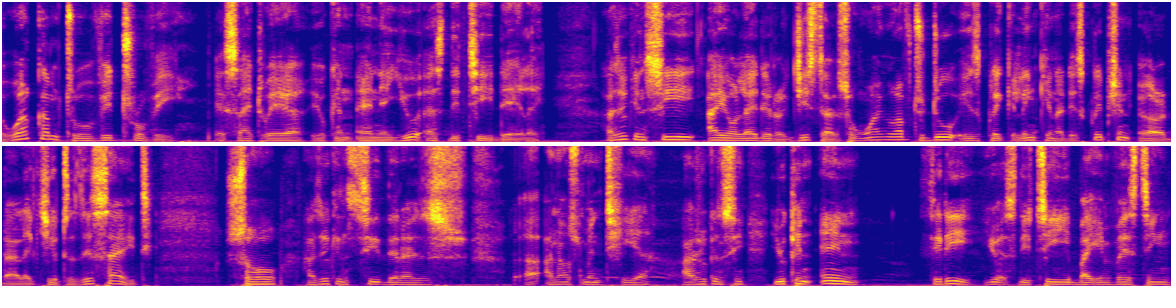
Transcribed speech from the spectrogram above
welcome to Vitruvi, a site where you can earn a USDT daily. As you can see, I already registered. So what you have to do is click a link in the description or direct you to this site. So as you can see, there is uh, announcement here. As you can see, you can earn 3 USDT by investing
